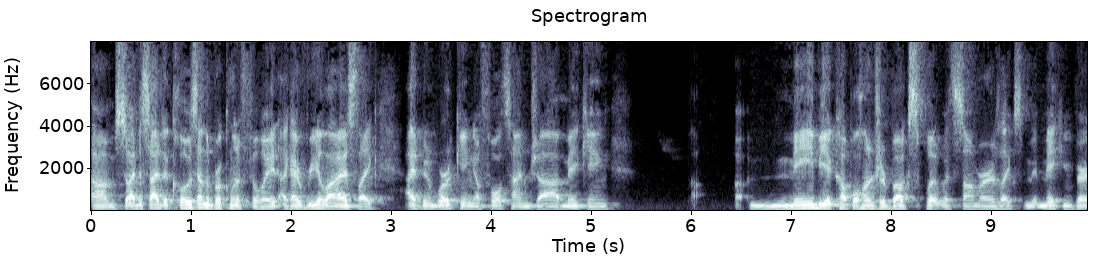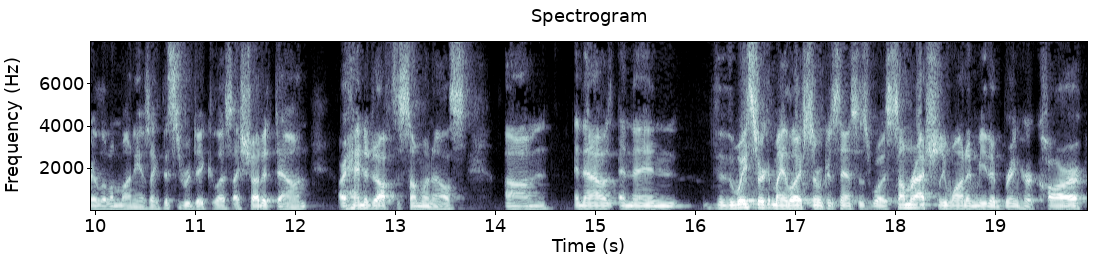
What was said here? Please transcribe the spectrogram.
Um, so I decided to close down the Brooklyn affiliate. Like I realized, like I'd been working a full time job, making maybe a couple hundred bucks split with summers, like making very little money. I was like, this is ridiculous. I shut it down. I handed it off to someone else. Um, and then I was, and then the, the way circuit my life circumstances was, Summer actually wanted me to bring her car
